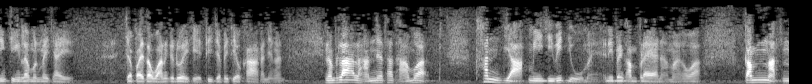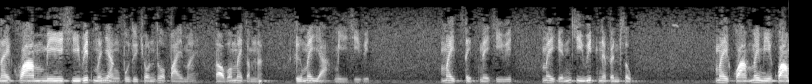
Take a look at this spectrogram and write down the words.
จริง ๆ แล้วมันไม่ใช่ จะไปสวรรค์ก็ด้วยเหตุที่จะไปเที่ยวฆ่ากันอย่างนั้นนั้นพระอรหันต์เนี่ยถ้าถามว่าท่านอยากมีชีวิตอยู่ไหมอันนี้เป็นคำแปลนะหมายความว่ากำหนัดในความมีชีวิตเหมือนอย่างปุถุชนทั่วไปไหมตอบว่าไม่กำหนัด คือไม่อยากมีชีวิต ไม่ติดในชีวิต ไม่เห็นชีวิตเนี่ยเป็นสุข ไม่ความไม่มีความ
